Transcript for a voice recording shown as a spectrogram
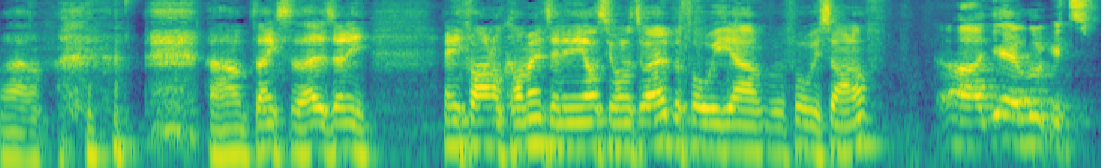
Um, um, thanks for that. Is there any any final comments? Anything else you wanted to add before we um, before we sign off? Uh, yeah, look, it's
